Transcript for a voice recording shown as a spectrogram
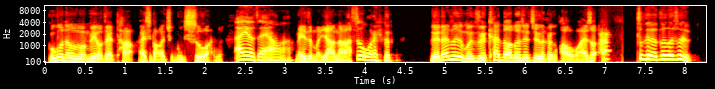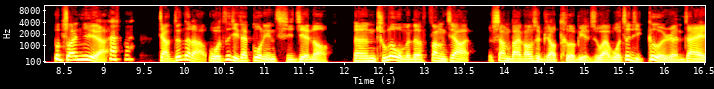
不过呢，我们没有再烫，还是把它全部吃完了。哎，又怎样啊？没怎么样啊。是我 对，但是我们只是看到都就觉得很好玩，说啊，这个真的是不专业啊。讲真的啦，我自己在过年期间哦，嗯，除了我们的放假上班方式比较特别之外，我自己个人在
